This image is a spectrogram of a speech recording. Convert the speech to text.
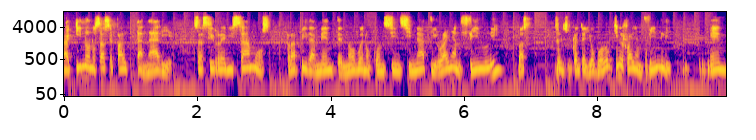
aquí no nos hace falta nadie. O sea, si revisamos rápidamente, ¿no? Bueno, con Cincinnati, Ryan Finley, va a ser el suplente de Joe Burrow. ¿Quién es Ryan Finley? En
